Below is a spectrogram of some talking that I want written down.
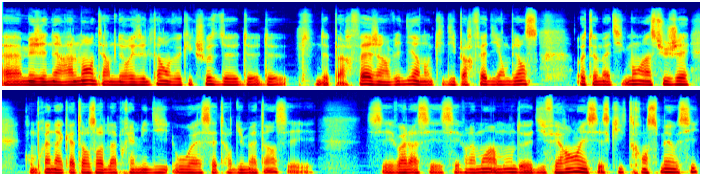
Euh, mais généralement, en termes de résultat, on veut quelque chose de, de, parfait, j'ai envie de dire. Donc, qui dit parfait dit ambiance. Automatiquement, un sujet qu'on prenne à 14h de l'après-midi ou à 7h du matin, c'est. C'est voilà, vraiment un monde différent et c'est ce qui transmet aussi,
